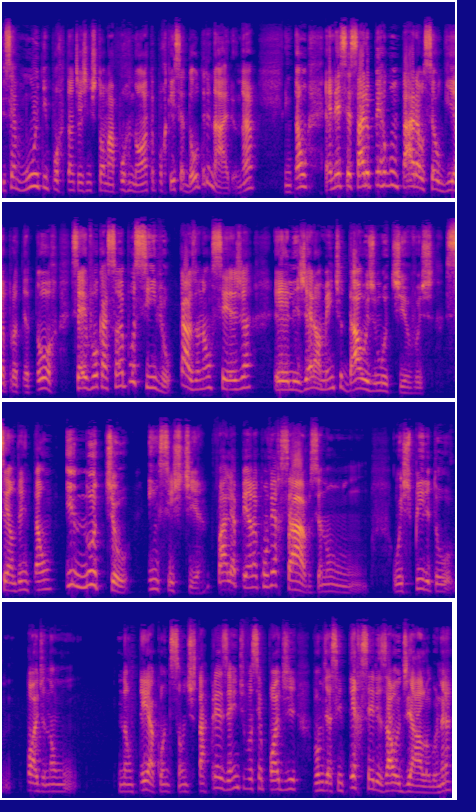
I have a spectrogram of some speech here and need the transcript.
Isso é muito importante a gente tomar por nota, porque isso é doutrinário, né? Então, é necessário perguntar ao seu guia protetor se a evocação é possível. Caso não seja, ele geralmente dá os motivos, sendo então inútil insistir. Vale a pena conversar, você não o espírito pode não não ter a condição de estar presente, você pode, vamos dizer assim, terceirizar o diálogo, né?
